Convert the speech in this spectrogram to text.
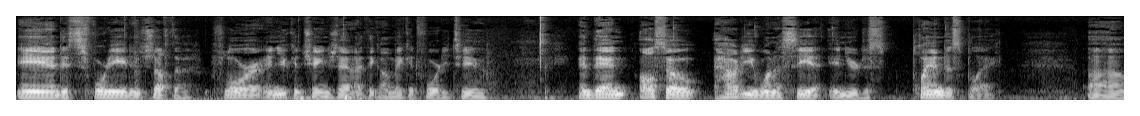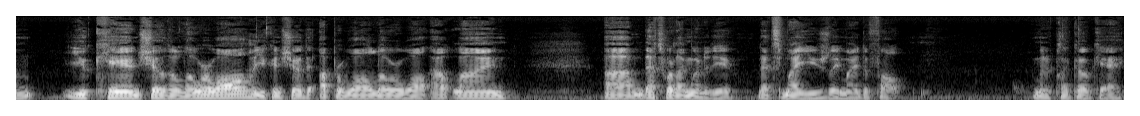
And it's 48 inches off the floor, and you can change that. I think I'll make it 42. And then also, how do you want to see it in your dis plan display? Um, you can show the lower wall, you can show the upper wall, lower wall outline, um, that's what I'm going to do. That's my usually my default. I'm going to click OK.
